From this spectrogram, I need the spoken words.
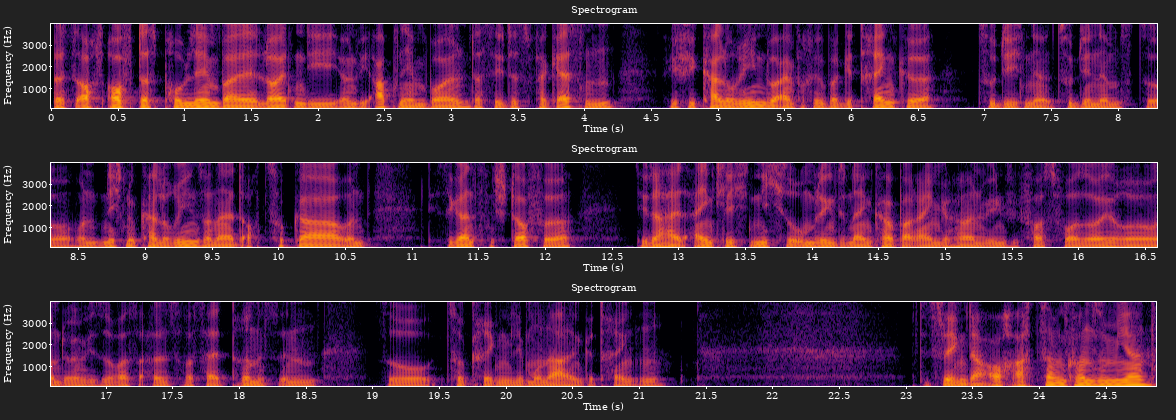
das ist auch oft das Problem bei Leuten, die irgendwie abnehmen wollen, dass sie das vergessen, wie viel Kalorien du einfach über Getränke zu, dich, ne, zu dir nimmst. So. Und nicht nur Kalorien, sondern halt auch Zucker und diese ganzen Stoffe, die da halt eigentlich nicht so unbedingt in deinen Körper reingehören, wie irgendwie Phosphorsäure und irgendwie sowas, alles, was halt drin ist in so zuckrigen Limonadengetränken. Deswegen da auch achtsam konsumieren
